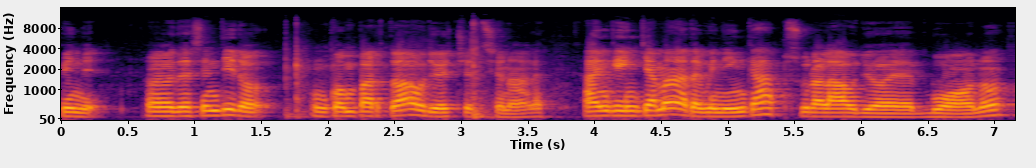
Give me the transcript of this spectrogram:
Quindi avete sentito un comparto audio eccezionale. Anche in chiamata quindi in capsula l'audio è buono.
